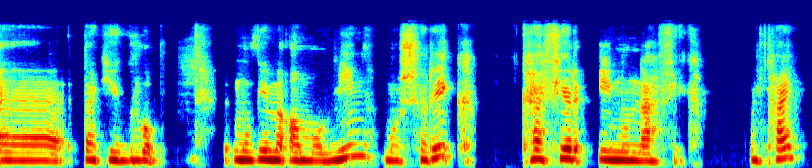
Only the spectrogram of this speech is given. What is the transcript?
e, takich grup. Mówimy o mumin, mushrik, kafir i munafik. Okay?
